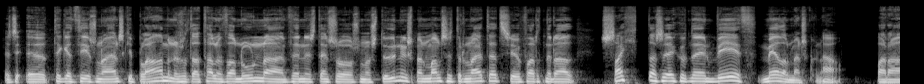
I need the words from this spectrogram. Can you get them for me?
Eh, tekið því svona enski blaðamenn svolítið að tala um það núna en finnist eins og svona stuðningsmenn Manchester United séu farnir að sætta sig einhvern veginn við meðalmennskuna Já. bara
